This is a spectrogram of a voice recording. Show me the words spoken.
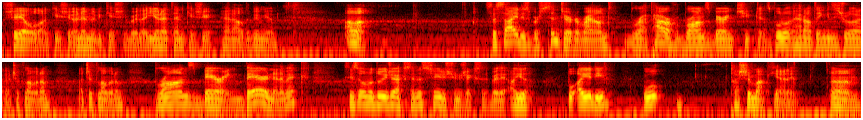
şeye olan kişi, önemli bir kişi, böyle yöneten kişi herhalde bilmiyorum. Ama Societies were centered around powerful bronze-bearing chieftains. Bunu herhalde İngilizce olarak açıklamadım. Açıklamadım. Bronze-bearing. Bear ne demek? Siz onu duyacaksınız, şey düşüneceksiniz. Böyle ayı. Bu ayı değil. Bu taşımak yani. Um,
